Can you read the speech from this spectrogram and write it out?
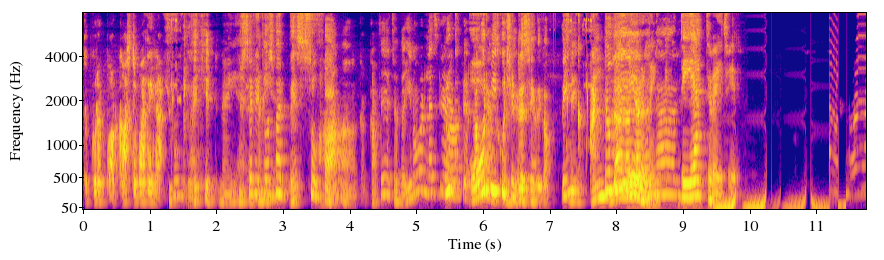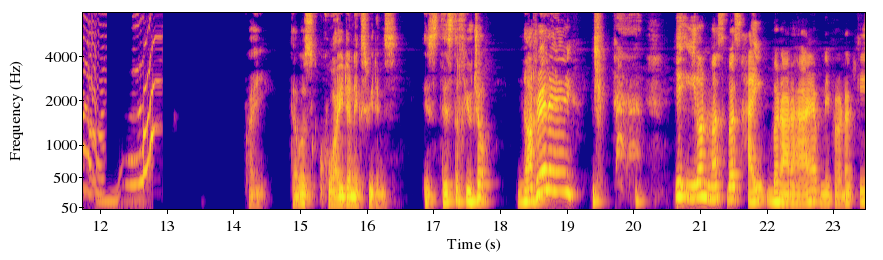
तो पूरा पॉडकास्ट डुबा देगा You don't like it. नहीं You said it ऐसा was नहीं my है। best so far. हाँ, का- काफ़ी अच्छा था you know what let's get out of here Look, और भी कुछ Kafi इंटरेस्टिंग है। दिखा. Pink नहीं। underwear. ला, ला, ला, Neuralink ला, ला। deactivated. Bhai, that was quite an experience. Is this the future? Not really. ये इलॉन मस्क बस हाइप बढ़ा रहा है अपने प्रोडक्ट की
